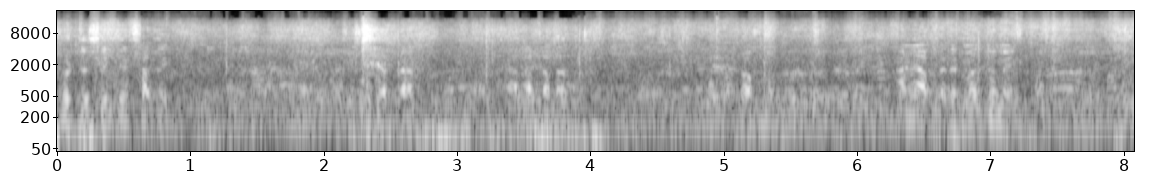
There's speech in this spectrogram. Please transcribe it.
ধৈর্যশীলদের সাথে সৃষ্টিকর্তার আল্লাহ তালার রহমত করবে আমি আপনাদের মাধ্যমে এই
